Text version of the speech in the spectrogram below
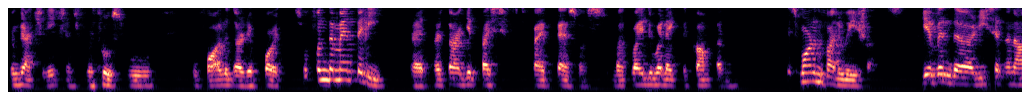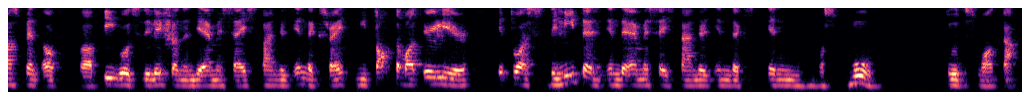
congratulations for those who who followed our report. So fundamentally, right, our target price is 55 pesos. But why do I like the company? It's more on valuations. Given the recent announcement of uh, PGOLD's deletion in the MSCI Standard Index, right? We talked about earlier it was deleted in the MSCI Standard Index and was moved to the small cap.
